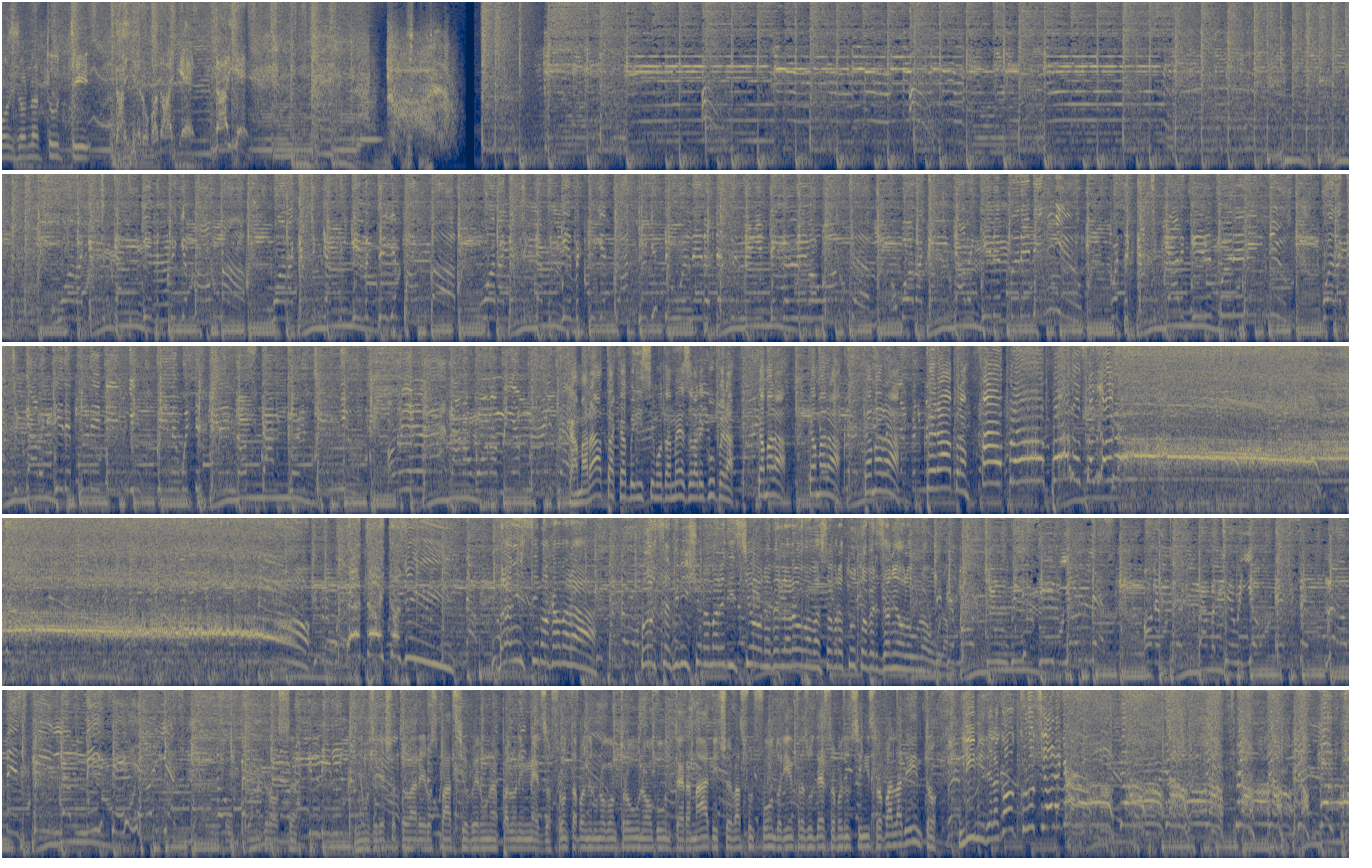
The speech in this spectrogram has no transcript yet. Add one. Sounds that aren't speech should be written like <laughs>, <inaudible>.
Buongiorno, a tutti. Dai Roma, dai, dai! Camarà attacca benissimo Tamés, la recupera. Camarà, Camarà, Camarà per Abram. Abram, palo, Zaniolo, gol! Così! Bravissimo Camarà! Forse finisce una maledizione per la Roma, ma soprattutto per Zaniolo 1-1. Grossa. Vediamo se riesce a trovare lo spazio per un pallone in mezzo. Affronta poi nell'uno contro uno Gunter. Matic va sul fondo, rientra sul destro, poi sul sinistro, palla dentro. Limite la conclusione. Gol! Gol! Gol! Gol! Gol! Gol! Volpato!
